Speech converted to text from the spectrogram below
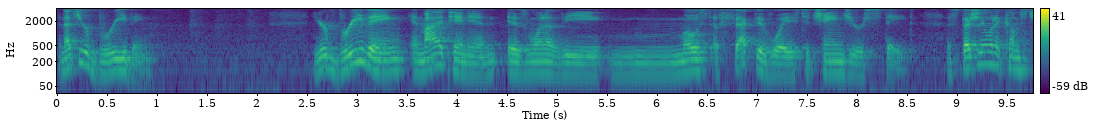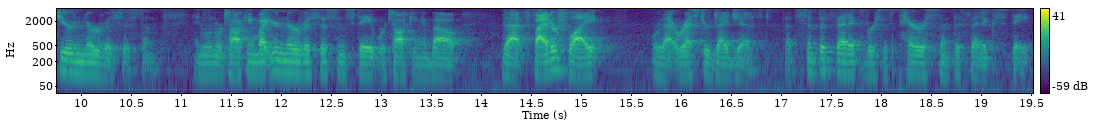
and that's your breathing. Your breathing, in my opinion, is one of the most effective ways to change your state, especially when it comes to your nervous system. And when we're talking about your nervous system state, we're talking about that fight or flight or that rest or digest, that sympathetic versus parasympathetic state.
